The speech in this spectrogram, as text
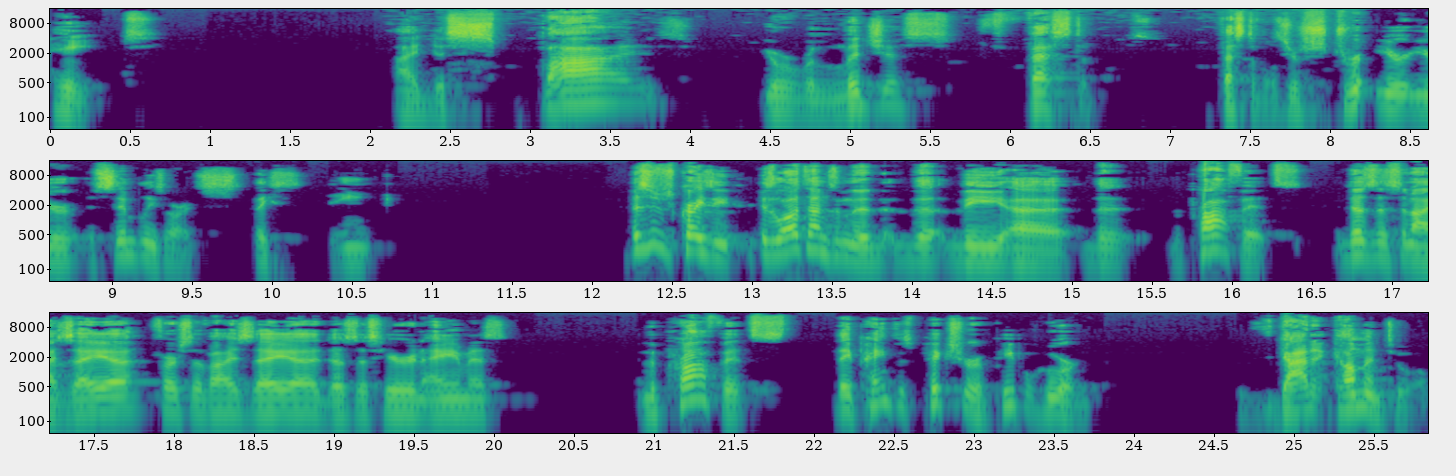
hate, I despise your religious festivals. Festivals, your stri- your your assemblies are they stink. This is crazy. Is a lot of times in the the the uh, the, the prophets it does this in Isaiah, first of Isaiah, it does this here in Amos. And the prophets, they paint this picture of people who are got it coming to them.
